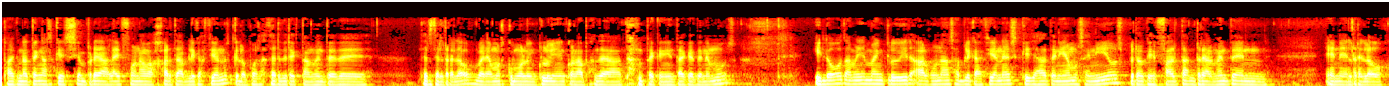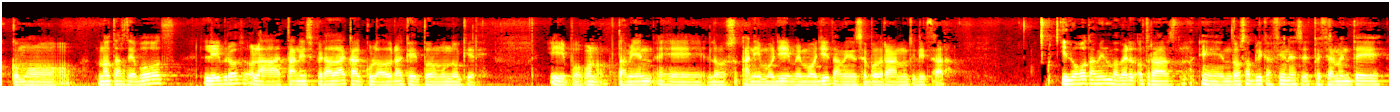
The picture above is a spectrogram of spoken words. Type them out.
para que no tengas que ir siempre al iPhone a bajarte aplicaciones, que lo puedes hacer directamente desde el reloj. Veremos cómo lo incluyen con la pantalla tan pequeñita que tenemos. Y luego también va a incluir algunas aplicaciones que ya teníamos en iOS, pero que faltan realmente en, el reloj, como notas de voz, libros o la tan esperada calculadora que todo el mundo quiere. Y pues bueno, también eh, los Animoji y Memoji también se podrán utilizar. Y luego también va a haber otras eh, dos aplicaciones especialmente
